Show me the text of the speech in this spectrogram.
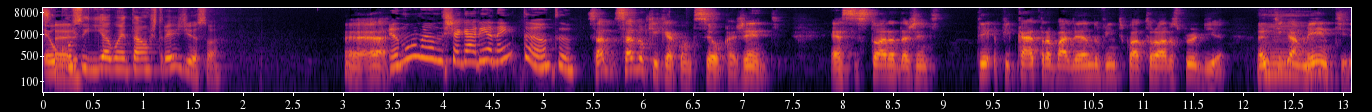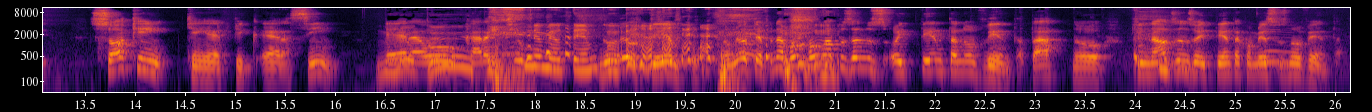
eu consegui aguentar uns três dias só. É. Eu não, não chegaria nem tanto. Sabe, sabe o que, que aconteceu com a gente? Essa história da gente ter, ficar trabalhando 24 horas por dia. Antigamente, hum. só quem, quem é, era assim no era o cara que tinha. no meu tempo. No meu tempo. No meu tempo. Não, vamos, vamos lá para os anos 80, 90, tá? No final dos anos 80, começo dos 90.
